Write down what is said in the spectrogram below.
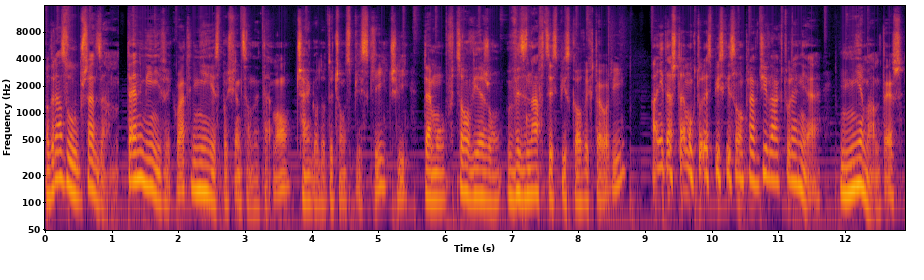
Od razu uprzedzam, ten mini wykład nie jest poświęcony temu, czego dotyczą spiski, czyli temu, w co wierzą wyznawcy spiskowych teorii, ani też temu, które spiski są prawdziwe, a które nie. Nie mam też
